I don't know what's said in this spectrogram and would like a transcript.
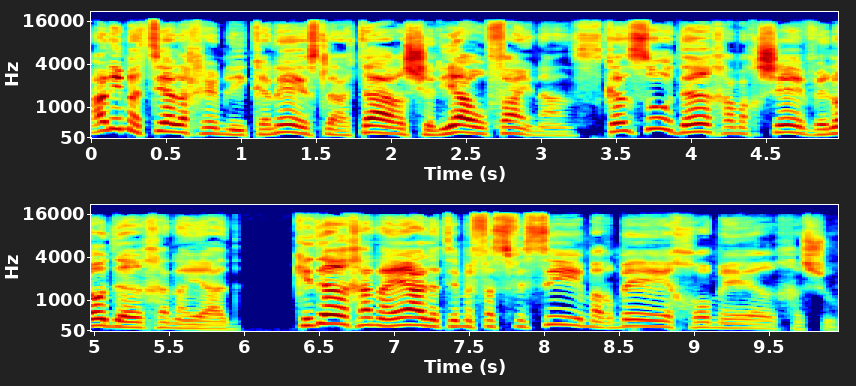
אני מציע לכם להיכנס לאתר של Yahoo Finance. כנסו דרך המחשב ולא דרך הנייד, כי דרך הנייד אתם מפספסים הרבה חומר חשוב.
